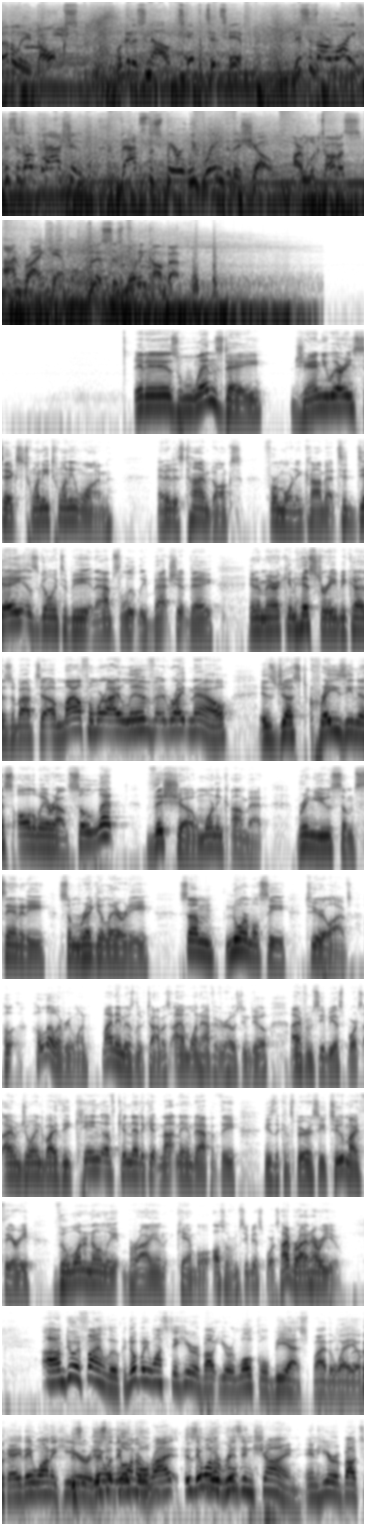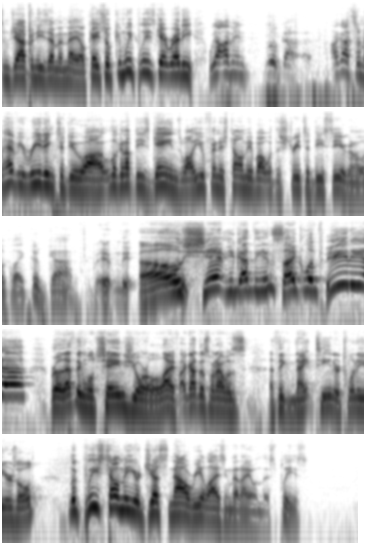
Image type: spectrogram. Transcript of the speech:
reveille, donks. Look at us now, tip to tip. This is our life. This is our passion. That's the spirit we bring to this show. I'm Luke Thomas. I'm Brian Campbell. This is Morning Combat. It is Wednesday, January 6, 2021, and it is time, donks, for Morning Combat. Today is going to be an absolutely batshit day in American history because about uh, a mile from where I live right now is just craziness all the way around. So let this show, Morning Combat, bring you some sanity, some regularity, some normalcy to your lives. Hello, everyone. My name is Luke Thomas. I am one half of your hosting duo. I am from CBS Sports. I am joined by the king of Connecticut, not named apathy. He's the conspiracy to my theory, the one and only Brian Campbell, also from CBS Sports. Hi, Brian. How are you? I'm doing fine, Luke. Nobody wants to hear about your local BS, by the way. Okay, they want to hear. it, they, they want to rise. They want to rise and shine and hear about some Japanese MMA. Okay, so can we please get ready? We, I mean, Luke. Uh, I got some heavy reading to do, uh, looking up these gains while you finish telling me about what the streets of DC are going to look like. Good God. Oh, shit. You got the encyclopedia. Bro, that thing will change your life. I got this when I was, I think, 19 or 20 years old. Look, please tell me you're just now realizing that I own this, please.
